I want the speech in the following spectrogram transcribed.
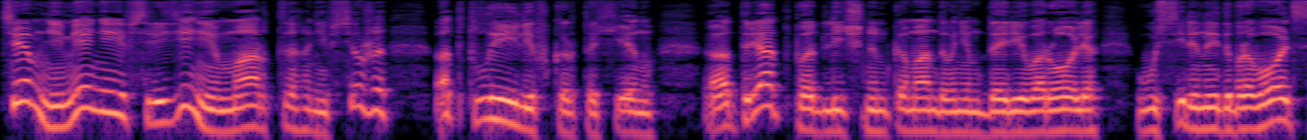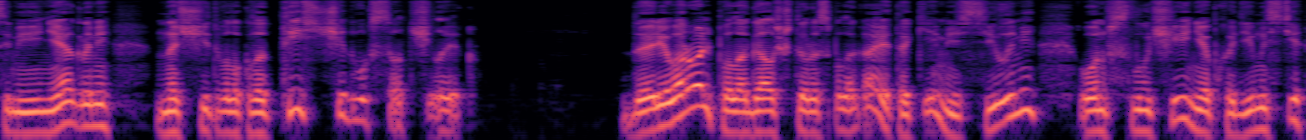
Тем не менее, в середине марта они все же отплыли в Картахену. Отряд под личным командованием Дерри Вароля, усиленный добровольцами и неграми, насчитывал около 1200 человек. Дерри Вароль полагал, что, располагая такими силами, он в случае необходимости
